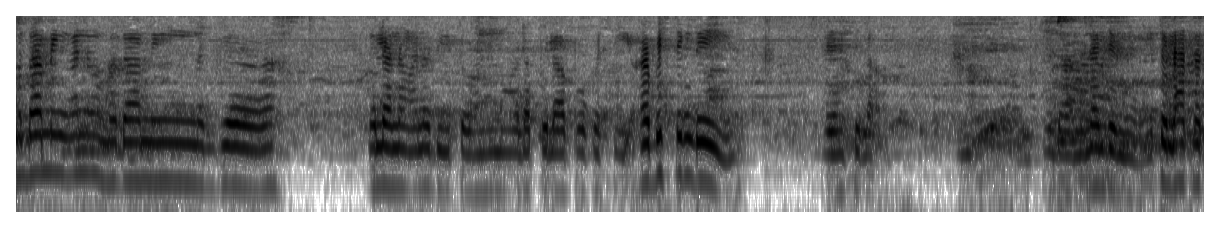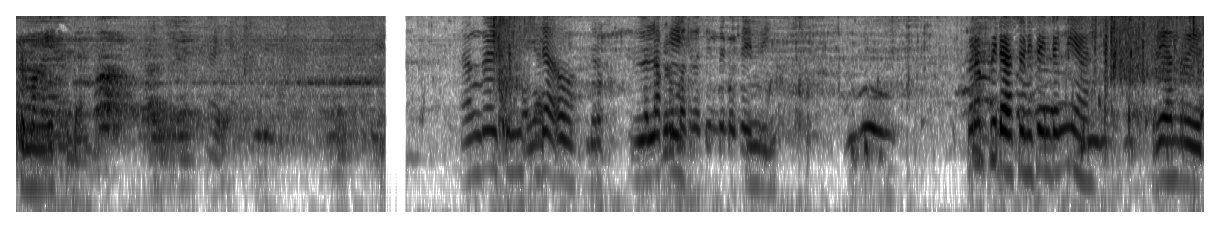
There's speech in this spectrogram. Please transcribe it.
madaming ano, madaming nag dala ng ano dito, ng mga lapu-lapu kasi harvesting day. Ayan sila. Madami, nandiyan yun. Ito lahat na ito mga isda. Ayan. Ang guys, yung isda, oh. Lalaki. Mas na sindi magsising. Pero ang pidaso ni Sendang yan. 300.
